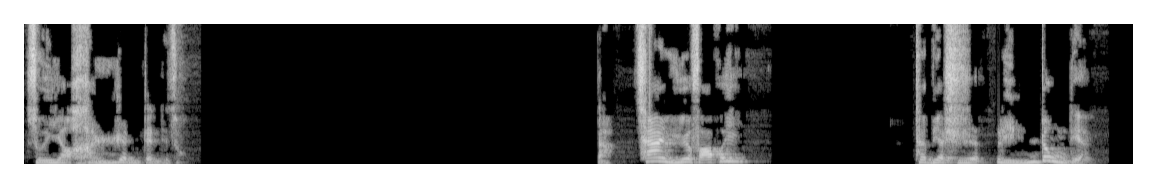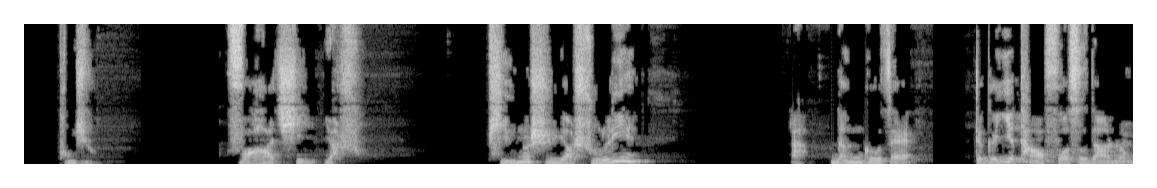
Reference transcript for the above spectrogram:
所以要很认真的做啊！参与法会，特别是临众的同学，法器要熟，平时要熟练啊，能够在这个一堂佛事当中，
